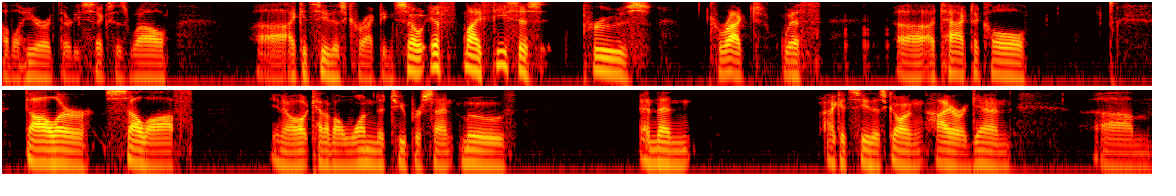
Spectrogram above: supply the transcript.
level here at 36 as well. Uh, I could see this correcting. So if my thesis proves correct with uh, a tactical dollar sell-off, you know, kind of a one to two percent move, and then I could see this going higher again. Um,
